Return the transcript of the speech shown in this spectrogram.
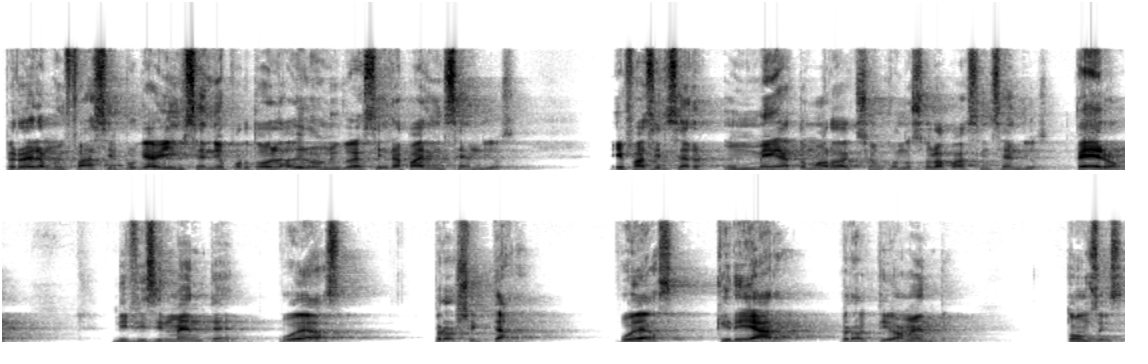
Pero era muy fácil porque había incendios por todos lados y lo único que hacía era apagar incendios. Es fácil ser un mega tomador de acción cuando solo apagas incendios. Pero difícilmente puedas proyectar, puedas crear proactivamente. Entonces,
